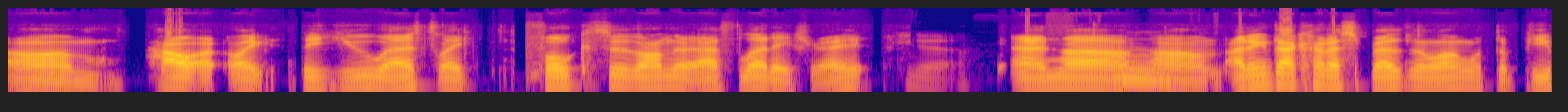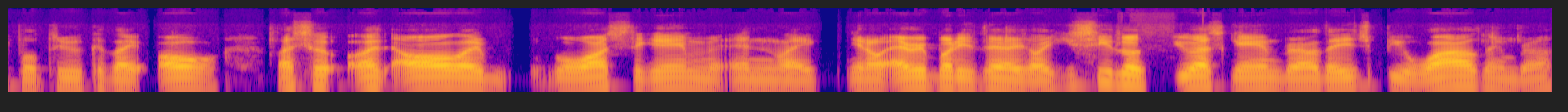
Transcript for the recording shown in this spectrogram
um, how uh, like the U.S. like focuses on their athletics, right? Yeah. And uh, Mm. um, I think that kind of spreads along with the people too, cause like, oh, let's go, let all like go watch the game, and like, you know, everybody's there. Like, you see those U.S. games, bro, they just be wilding, bro.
